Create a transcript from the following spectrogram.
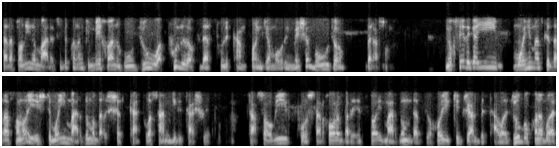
سرطانی رو معرفی بکنن که می‌خوان حجو و پول را که در طول کمپاین جمعوری میشه به اوجا برسانن نقطه دیگه ای مهم است که در های اجتماعی مردم بر شرکت و سمگیری تشویق بکنن. تصاویر پوسترها را برای اطلاع مردم در جاهایی که جلب توجه بکنه باید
